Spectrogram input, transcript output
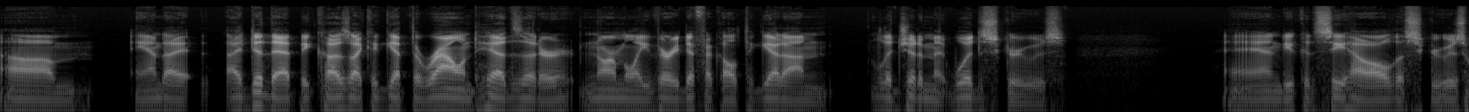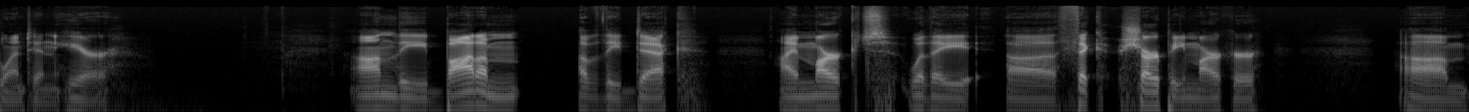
Um, and I, I did that because I could get the round heads that are normally very difficult to get on legitimate wood screws. And you could see how all the screws went in here. On the bottom of the deck, I marked with a uh, thick Sharpie marker um,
